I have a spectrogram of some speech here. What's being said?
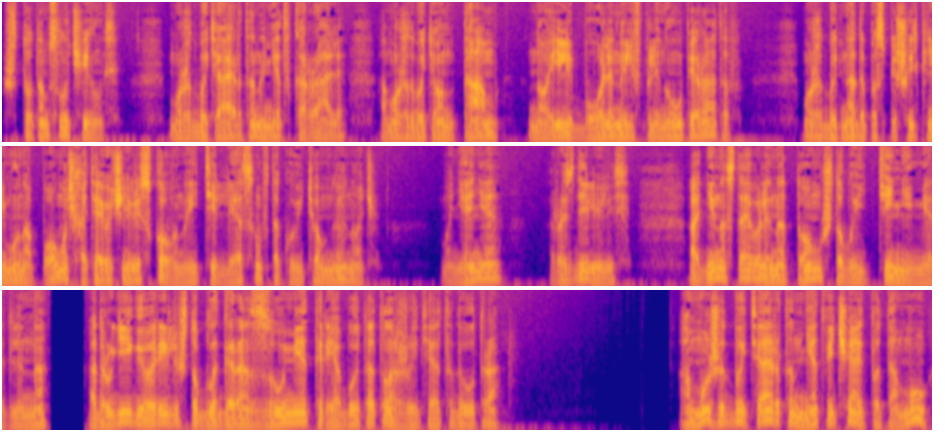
Что там случилось? Может быть, Айртона нет в Корале, а может быть, он там, но или болен, или в плену у пиратов. Может быть, надо поспешить к нему на помощь, хотя и очень рискованно идти лесом в такую темную ночь. Мнения разделились. Одни настаивали на том, чтобы идти немедленно, а другие говорили, что благоразумие требует отложить это до утра. «А может быть, Айртон не отвечает потому,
